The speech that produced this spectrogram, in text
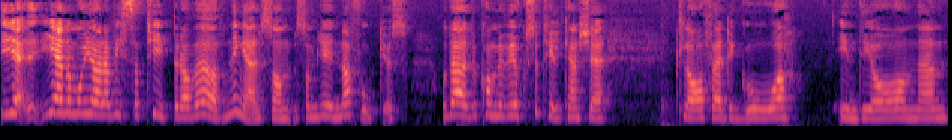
ge- genom att göra vissa typer av övningar som, som gynnar fokus. Och där kommer vi också till kanske klar, färdig, gå, indianen,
